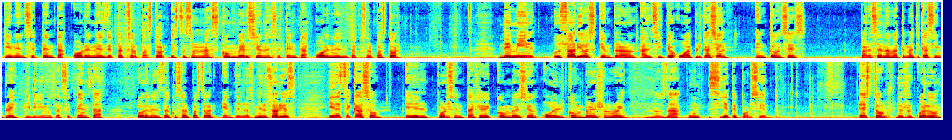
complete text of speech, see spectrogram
tienen 70 órdenes de tacos al pastor. Estas son las conversiones, 70 órdenes de tacos al pastor. De 1000 usuarios que entraron al sitio o aplicación. Entonces, para hacer la matemática simple, dividimos las 70 órdenes de tacos al pastor entre los 1000 usuarios y en este caso, el porcentaje de conversión o el conversion rate nos da un 7%. Esto, les recuerdo,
